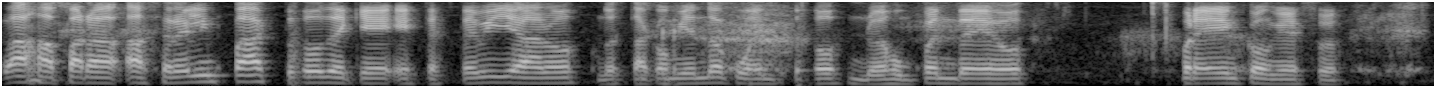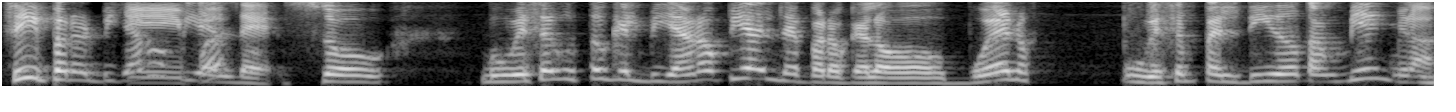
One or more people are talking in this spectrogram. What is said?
ajá, para hacer el impacto de que este, este villano no está comiendo cuentos, no es un pendejo. Preen con eso. Sí, pero el villano Y, pues, pierde. So, me hubiese gustado que el villano pierde, pero que los buenos hubiesen perdido también, Mira,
